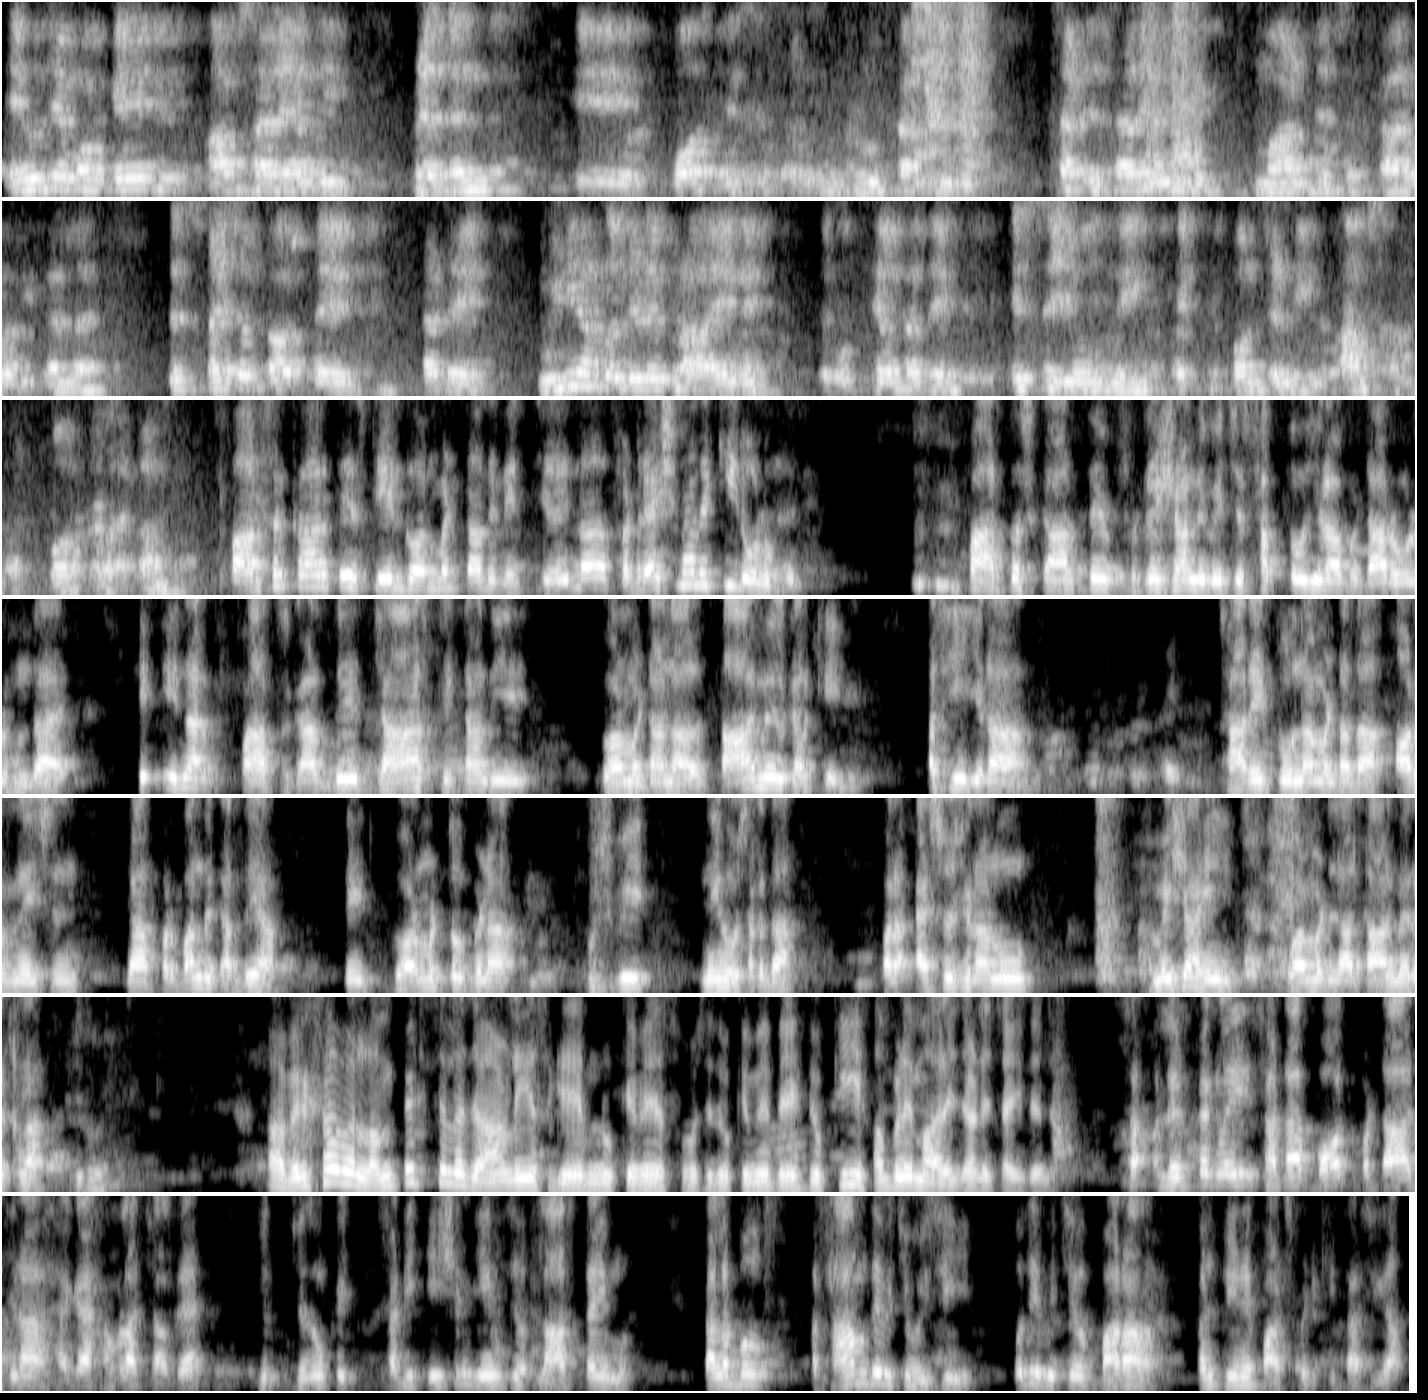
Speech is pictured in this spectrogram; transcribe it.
ਇਹੋ ਜਿਹੇ ਮੌਕੇ ਆਪ ਸਾਰਿਆਂ ਦੀ ਪ੍ਰੈਜ਼ੈਂਸ ਇਹ ਬਹੁਤ ਇਸ ਨੂੰ ਇੰਪਰੂਵ ਕਰਦੀ ਹੈ ਸਾਡੇ ਸਾਰਿਆਂ ਦੀ ਮਾਣ ਤੇ ਸਤਿਕਾਰ ਵਾਲੀ ਗੱਲ ਹੈ। ਤੇ ਸਪੈਸ਼ਲ ਤੌਰ ਤੇ ਸਾਡੇ ਮੀਡੀਆ ਤੋਂ ਜਿਹੜੇ ਭਰਾ ਆਏ ਨੇ, ਤੇ ਉੱਥੇ ਉਹਨਾਂ ਦੇ ਇਸ ਸਹਿਯੋਗ ਲਈ ਇੱਥੇ ਪਹੁੰਚਣ ਲਈ ਆਪ ਸਭ ਦਾ ਬਹੁਤ ਬਹੁਤ ਧੰਨਵਾਦ। ਭਾਰਤ ਸਰਕਾਰ ਤੇ ਸਟੇਟ ਗਵਰਨਮੈਂਟਾਂ ਦੇ ਵਿੱਚ ਇਹਨਾਂ ਫੈਡਰੇਸ਼ਨਾਂ ਦੇ ਕੀ ਰੋਲ ਹੁੰਦੇ ਨੇ? ਭਾਰਤ ਸਰਕਾਰ ਤੇ ਫੈਡਰੇਸ਼ਨ ਦੇ ਵਿੱਚ ਸਭ ਤੋਂ ਜਿਹੜਾ ਵੱਡਾ ਰੋਲ ਹੁੰਦਾ ਹੈ ਕਿ ਇਹਨਾਂ ਭਾਰਤ ਸਰਕਾਰ ਦੇ ਜਾਂ ਸਟੇਟਾਂ ਦੀ ਗਵਰਨਮੈਂਟਾਂ ਨਾਲ ਤਾਲਮੇਲ ਕਰਕੇ ਅਸੀਂ ਜਿਹੜਾ ਸਾਰੇ ਟੂਰਨਾਮੈਂਟਾਂ ਦਾ ਆਰਗੇਨਾਈਜੇਸ਼ਨ ਜਾਂ ਪ੍ਰਬੰਧ ਕਰਦੇ ਹਾਂ ਤੇ ਗਵਰਨਮੈਂਟ ਤੋਂ ਬਿਨਾ ਕੁਝ ਵੀ ਨਹੀਂ ਹੋ ਸਕਦਾ। ਪਰ ਐਸੋਸੀਏਸ਼ਨਾਂ ਨੂੰ ਹਮੇਸ਼ਾ ਹੀ ਗਵਰਨਮੈਂਟ ਨਾਲ ਤਾਲਮੇਲ ਰੱਖਣਾ ਜ਼ਰੂਰੀ ਹੈ ਅ, ਵਿਰਕ ਸਾਹਿਬ 올림픽 ਚ ਲਿਜਾਣ ਲਈ ਇਸ ਗੇਮ ਨੂੰ ਕਿਵੇਂ ਸੋਚਦੇ ਹੋ ਕਿਵੇਂ ਵੇਖਦੇ ਹੋ ਕੀ ਹੰਬਲੇ ਮਾਰੇ ਜਾਣੇ ਚਾਹੀਦੇ ਨੇ ਸਾ- 올림픽 ਲਈ ਸਾਡਾ ਬਹੁਤ ਵੱਡਾ ਜਿਹੜਾ ਹੈਗਾ ਹਮਲਾ ਚੱਲ ਰਿਹਾ ਹੈ। ਜ- ਜਦੋਂ ਕਿ ਸਾਡੀ ਏਸ਼ੀਅਨ ਗੇਮ ਜੋ ਲਾਸਟ ਟਾਈਮ ਕਲਬ ਅਸਾਮ ਦੇ ਵਿੱਚ ਹੋਈ ਸੀ ਉਹਦੇ ਵਿੱਚ 12 ਕੰਟਰੀ ਨੇ ਪਾਰਟਿਸਿਪੇਟ ਕੀਤਾ ਸੀਗਾ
